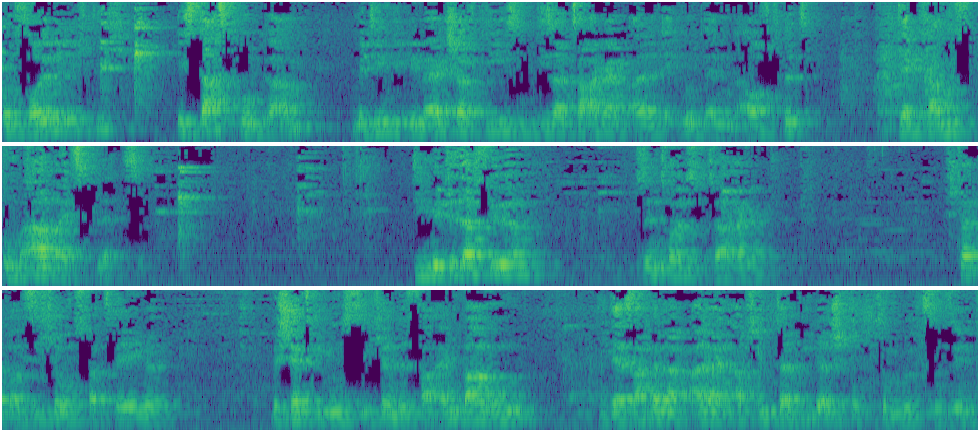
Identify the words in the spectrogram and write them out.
und folgerichtig ist das Programm, mit dem die Gewerkschaft dieser Tage an allen Ecken und Enden auftritt, der Kampf um Arbeitsplätze. Die Mittel dafür sind heutzutage Standortsicherungsverträge, beschäftigungssichernde Vereinbarungen, die der Sache nach alle ein absoluter Widerspruch zum Nutzen sind,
